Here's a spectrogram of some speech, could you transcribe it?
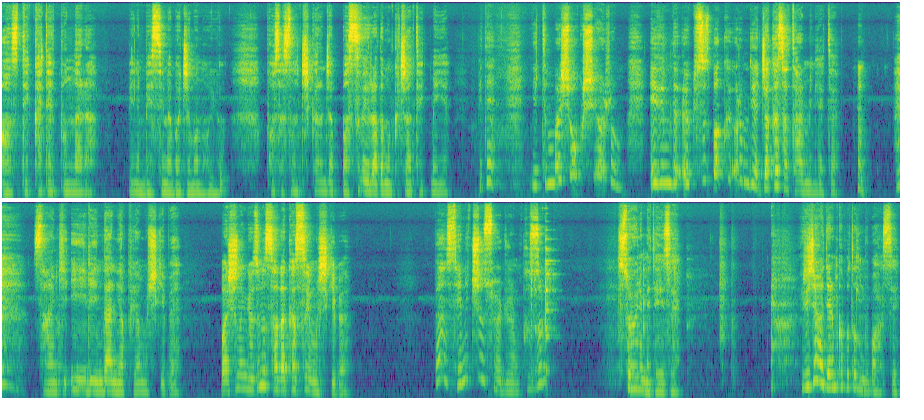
Az dikkat et bunlara. Benim Besime bacımın huyu. Posasını çıkarınca basıverir adamın kıçına tekmeyi. Bir de yetim başı okşuyorum. Evimde öksüz bakıyorum diye caka satar millete. Sanki iyiliğinden yapıyormuş gibi. Başının gözünün sadakasıymış gibi. Ben senin için söylüyorum kızım. Söyleme teyze. Rica ederim kapatalım bu bahsi.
